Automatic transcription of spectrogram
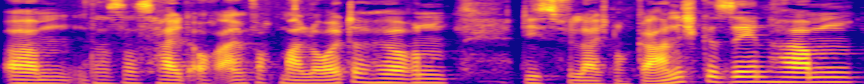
ähm, dass das halt auch einfach mal Leute hören, die es vielleicht noch gar nicht gesehen haben,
